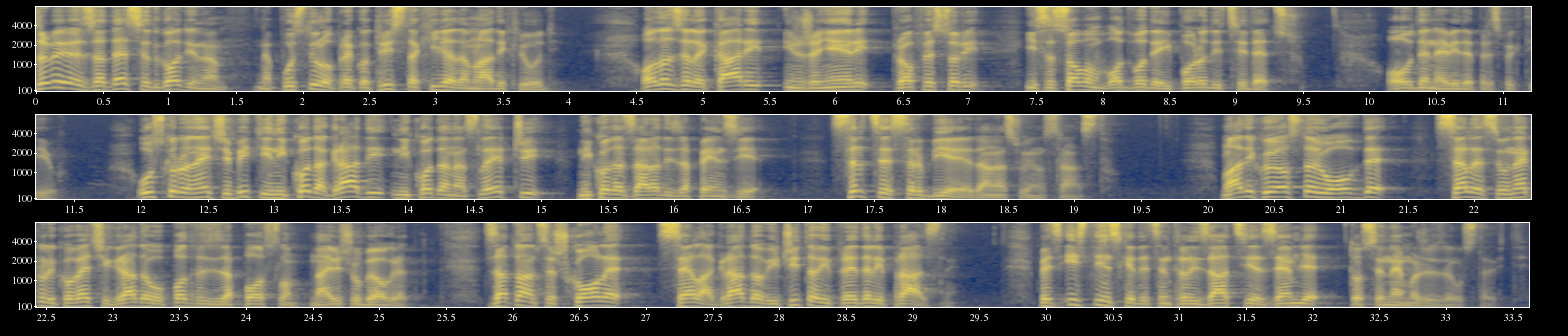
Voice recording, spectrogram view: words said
Srbiju je za deset godina napustilo preko 300.000 mladih ljudi. Odlaze lekari, inženjeri, profesori i sa sobom odvode i porodice i decu. Ovde ne vide perspektivu. Uskoro neće biti ni ko da gradi, ni ko da nas leči, ni ko da zaradi za penzije. Srce Srbije je danas u inostranstvu. Mladi koji ostaju ovde sele se u nekoliko većih gradova u potrazi za poslom, najviše u Beograd. Zato nam se škole, sela, gradovi i čitavi predeli prazne. Bez istinske decentralizacije zemlje to se ne može zaustaviti.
